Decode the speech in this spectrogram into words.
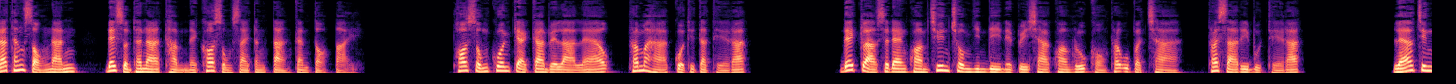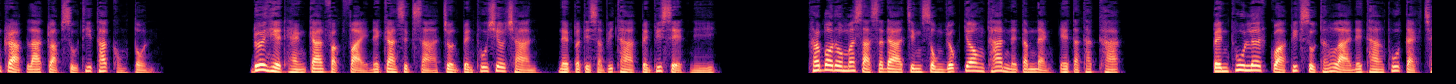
ระทั้งสองนั้นได้สนทนาธรรมในข้อสงสัยต่างๆ กันต่อไป พอสมควรแก่การเวลาแล้ว พระมหากธิตเถระ ได้กล่าวแสดงความชื่นชมยินดีในปรีชาความรู้ของพระอุปัชฌาย์พระสารีบุตรเถระแล้วจึงกราบลากลับสู่ที่พักของตน ด้วยเหตุแห่งการฝักใฝ่ในการศึกษาจนเป็นผู้เชี่ยวชาญในปฏิสัมพิทาเป็นพิเศษนี้ พระบรมศาสดาจึงทรงยกย่องท่านในตำแหน่งเอตทัคคะเป็นผู้เลิศกว่าภิกษุทั้งหลายในทางผู้แตกฉ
